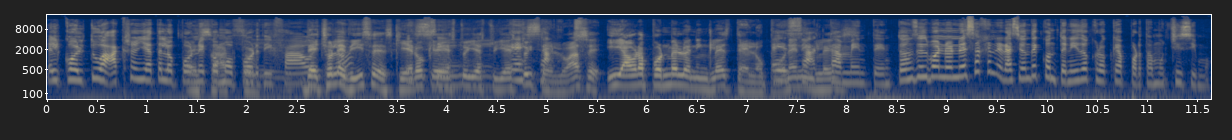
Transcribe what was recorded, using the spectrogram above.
el call to action ya te lo pone como por default. De hecho, le dices, quiero Sí. que esto y esto y esto, y te lo hace. Y ahora pónmelo en inglés, te lo pone en inglés. Exactamente. Entonces, bueno, en esa generación de contenido creo que aporta muchísimo.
